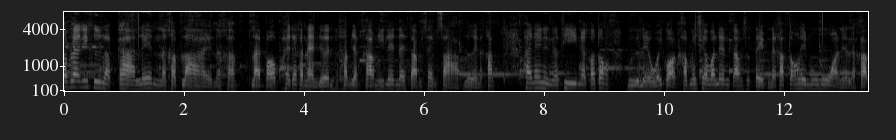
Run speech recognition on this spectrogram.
ครับและนี่คือหลักการเล่นนะครับลายนะครับลายป๊อปให้ได้คะแนนเยอะนะครับ อย่างคราวนี้เล่นได้3ามแสนสามเลยนะครับ ภายใน 1 นาทีเนี่ยก็ต้องมือเร็วไว้ก่อนครับ ไม่ใช่ว่าเล่นตามสเต็ปนะครับ ต้องเล่นมั่วๆเนี่ยแหละครับ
